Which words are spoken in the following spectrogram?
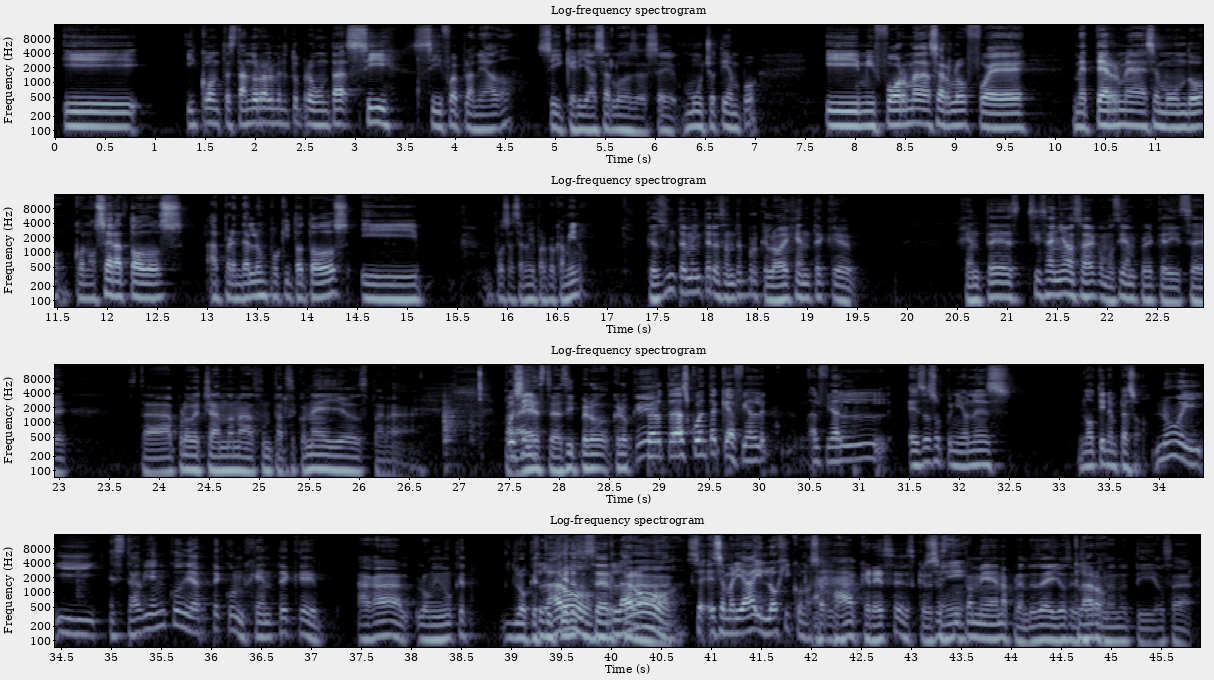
Y, y contestando realmente tu pregunta, sí, sí fue planeado. Sí quería hacerlo desde hace mucho tiempo. Y mi forma de hacerlo fue meterme a ese mundo, conocer a todos, aprenderle un poquito a todos y pues hacer mi propio camino. Que es un tema interesante porque luego hay gente que... Gente cizañosa, como siempre, que dice... Está aprovechando nada juntarse con ellos para... Pues para sí. esto y así. Pero creo que... Pero te das cuenta que al final, al final esas opiniones no tienen peso. No, y, y está bien codearte con gente que haga lo mismo que... Lo que tú claro, quieres hacer claro. para... Se, se me haría ilógico no hacerlo. Ajá, creces, creces Sí. tú también, aprendes de ellos, ellos Claro. aprenden de ti, o sea,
